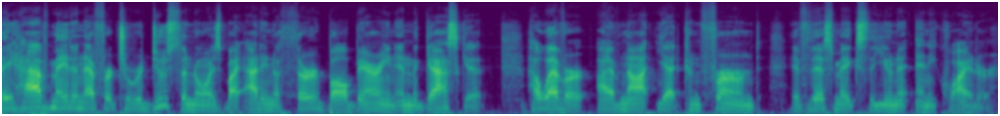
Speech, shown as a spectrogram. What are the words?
They have made an effort to reduce the noise by adding a third ball bearing in the gasket. However, I have not yet confirmed if this makes the unit any quieter.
